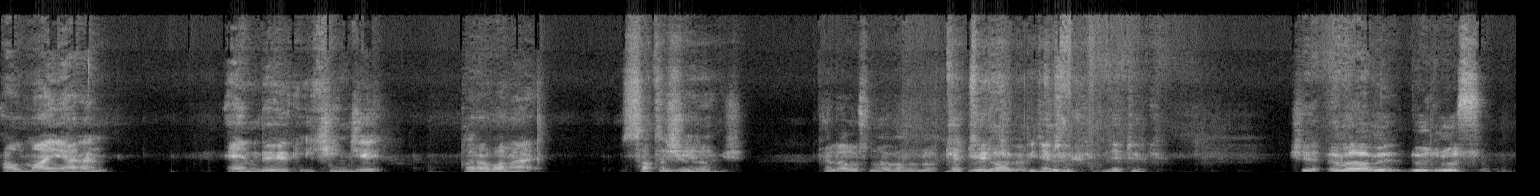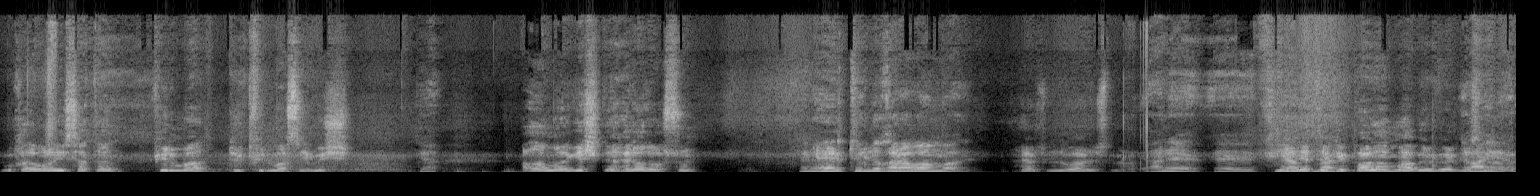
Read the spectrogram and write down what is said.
Almanya'nın en büyük ikinci karavana satış yeriymiş. Helal olsun abi adamlar. Bir de Türk müydü Türk, abi? bir de Türk, bir de Türk. Şey, Ömer abi duydunuz. Bu karavanayı satan firma Türk firmasıymış. Ya. Adamlara gerçekten helal olsun. Yani her türlü karavan var. Her türlü var diyorsun abi. Yani e, Fiyatlar... fiyatlar paradan mı haber ver diyorsun aynen, abi?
